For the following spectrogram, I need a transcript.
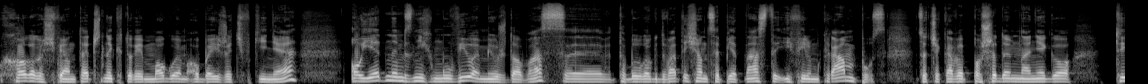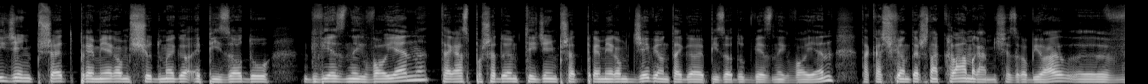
horror świąteczny, który mogłem obejrzeć w kinie. O jednym z nich mówiłem już do Was. e, To był rok 2015 i film Krampus. Co ciekawe, poszedłem na niego tydzień przed premierą siódmego epizodu Gwiezdnych Wojen. Teraz poszedłem tydzień przed premierą dziewiątego epizodu Gwiezdnych Wojen. Taka świąteczna klamra mi się zrobiła e, w,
